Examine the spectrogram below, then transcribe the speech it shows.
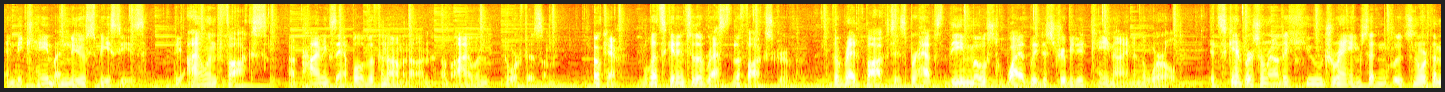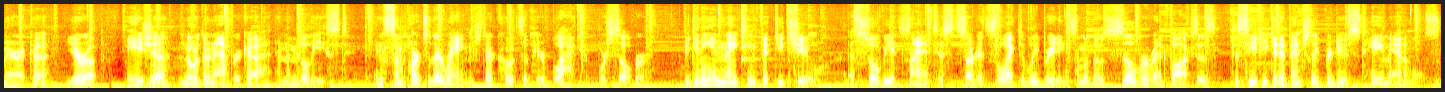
and became a new species, the island fox, a prime example of the phenomenon of island dwarfism. Okay, let's get into the rest of the fox group. The red fox is perhaps the most widely distributed canine in the world. It scampers around a huge range that includes North America, Europe, Asia, Northern Africa, and the Middle East. In some parts of their range, their coats appear black or silver. Beginning in 1952, a Soviet scientist started selectively breeding some of those silver red foxes to see if he could eventually produce tame animals.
